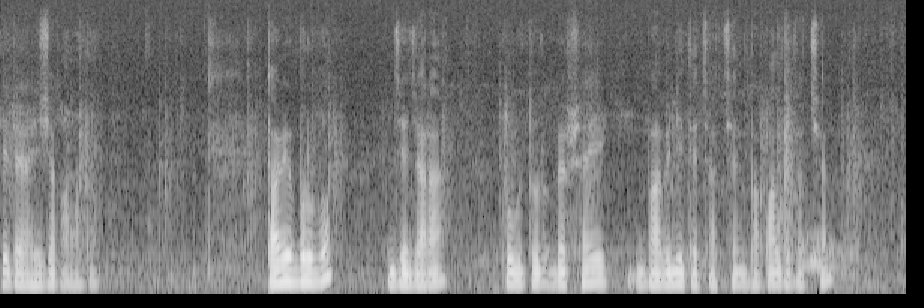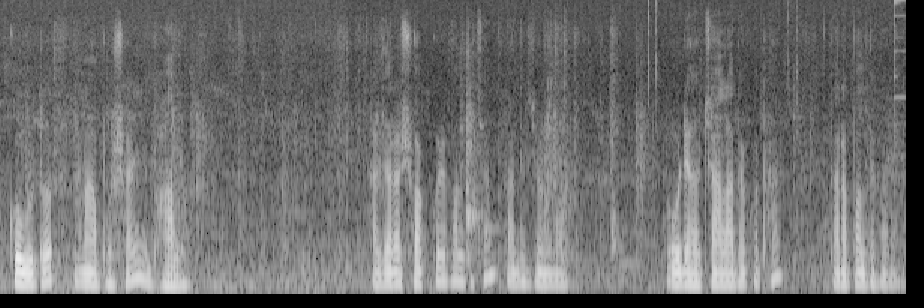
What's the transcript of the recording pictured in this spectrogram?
সেটা হিসাব আলাদা। তো আমি বলব যে যারা কবুতর ব্যবসায়িকভাবে নিতে চাচ্ছেন বা পালতে চাচ্ছেন, কবুতর না পোষায় ভালো। আর যারা শখ করে পালতে চান, তাদের জন্য ওটা হচ্ছে আলাদা কথা, তারা পালতে পারে না।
